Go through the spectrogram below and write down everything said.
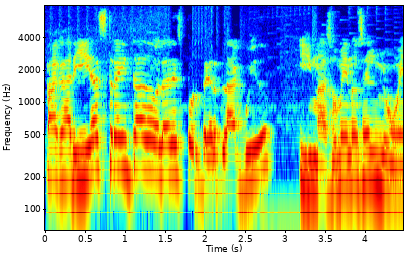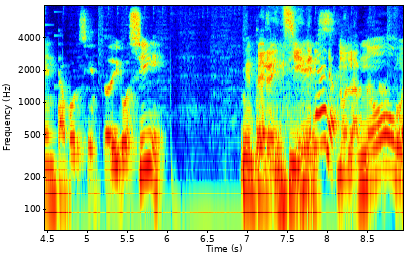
¿pagarías 30 dólares por ver Black Widow? Y más o menos el 90% dijo sí. Pero en cine, no la no,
